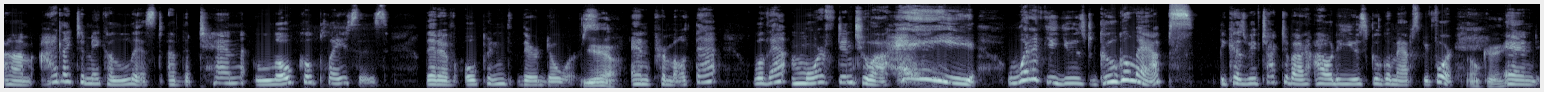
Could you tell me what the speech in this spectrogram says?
Um, I'd like to make a list of the 10 local places that have opened their doors Yeah. and promote that. Well, that morphed into a hey, what if you used Google Maps? Because we've talked about how to use Google Maps before. Okay. And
